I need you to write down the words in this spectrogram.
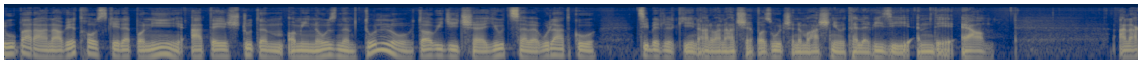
upada na wietrovskiej deponii a też tutym ominoznym tunlu, to widzicie jutce we wulatku, cibydlki na 12 pozwučenym waśniu telewizji MDR. A na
